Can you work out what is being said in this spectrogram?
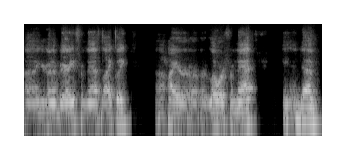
uh, you're going to vary from that likely, uh, higher or, or, lower from that. And um,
